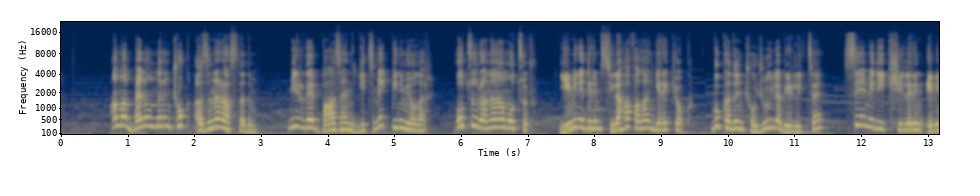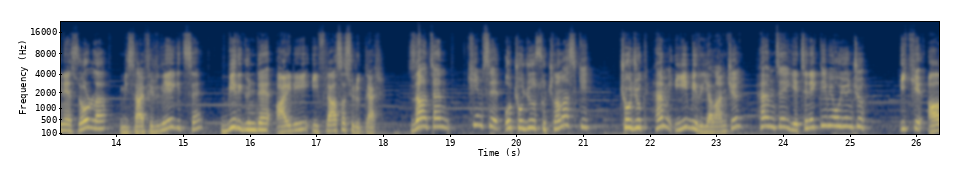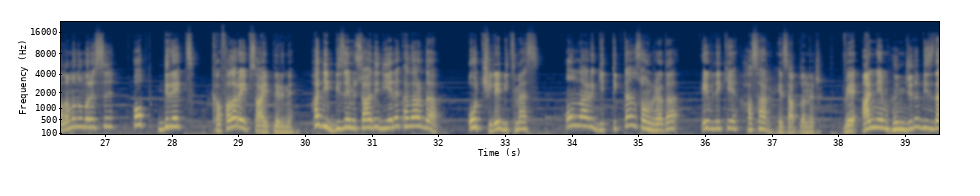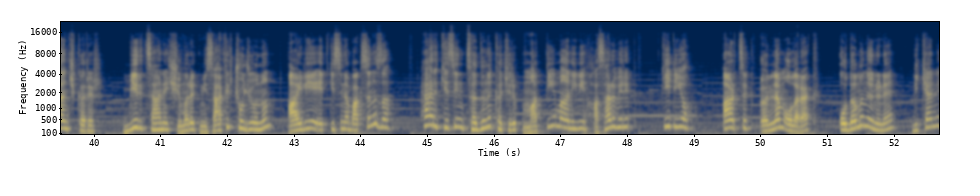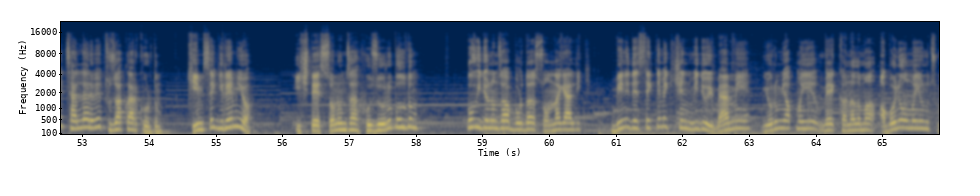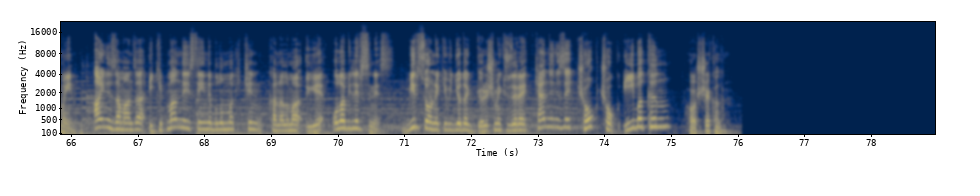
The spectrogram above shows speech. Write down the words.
Ama ben onların çok azına rastladım. Bir de bazen gitmek bilmiyorlar. Otur anam otur. Yemin ederim silaha falan gerek yok. Bu kadın çocuğuyla birlikte sevmediği kişilerin evine zorla misafirliğe gitse bir günde aileyi iflasa sürükler. Zaten kimse o çocuğu suçlamaz ki. Çocuk hem iyi bir yalancı hem de yetenekli bir oyuncu. İki ağlama numarası hop direkt kafalar ev sahiplerini. Hadi bize müsaade diyene kadar da o çile bitmez. Onlar gittikten sonra da evdeki hasar hesaplanır ve annem hıncını bizden çıkarır. Bir tane şımarık misafir çocuğunun aileye etkisine baksanıza. Herkesin tadını kaçırıp maddi manevi hasar verip gidiyor. Artık önlem olarak odamın önüne dikenli teller ve tuzaklar kurdum. Kimse giremiyor. İşte sonunda huzuru buldum. Bu videonun da burada sonuna geldik. Beni desteklemek için videoyu beğenmeyi, yorum yapmayı ve kanalıma abone olmayı unutmayın. Aynı zamanda ekipman desteğinde bulunmak için kanalıma üye olabilirsiniz. Bir sonraki videoda görüşmek üzere. Kendinize çok çok iyi bakın. Hoşçakalın.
